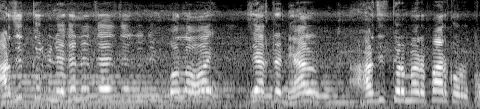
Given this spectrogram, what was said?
হারজিত করবেন এখানে যদি বলা হয় যে একটা ঢেল হারজিত করে মারে পার করো তো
